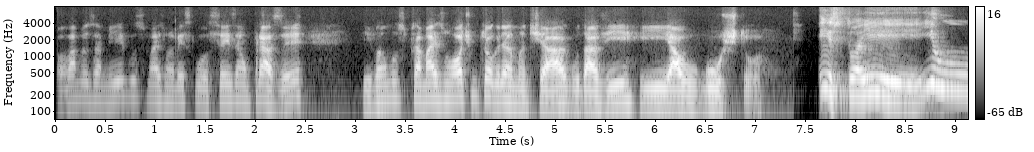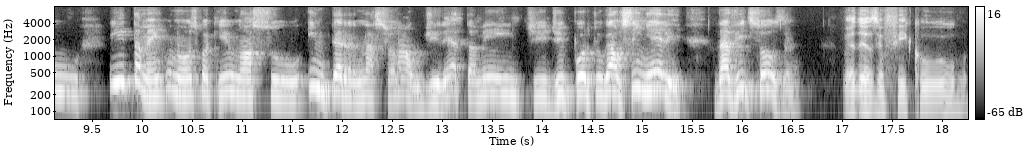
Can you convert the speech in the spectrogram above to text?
Olá, meus amigos, mais uma vez com vocês, é um prazer. E vamos para mais um ótimo programa, Tiago, Davi e Augusto. Isto aí, e, o, e também conosco aqui o nosso internacional, diretamente de Portugal, sim, ele, David Souza. Meu Deus, eu fico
